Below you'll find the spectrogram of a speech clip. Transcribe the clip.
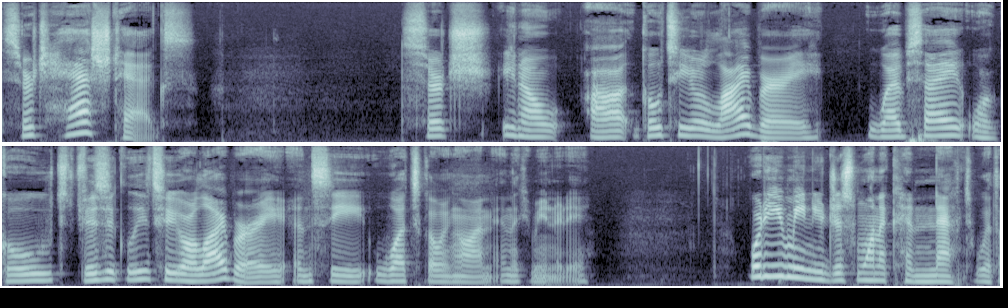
Search hashtags search, you know, uh, go to your library website or go physically to your library and see what's going on in the community. What do you mean you just want to connect with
